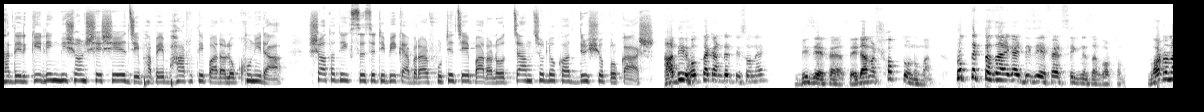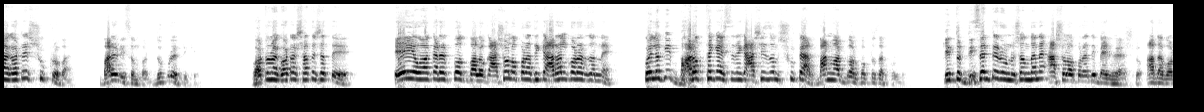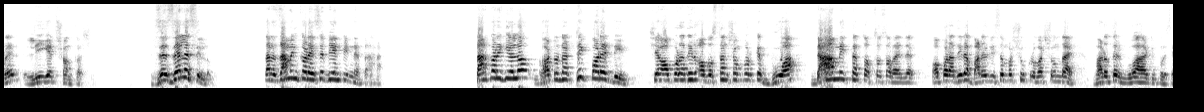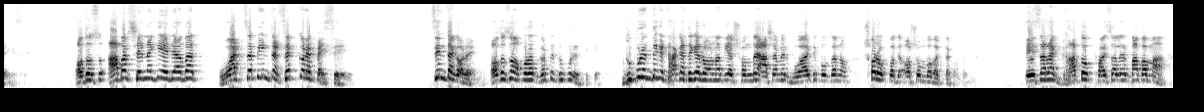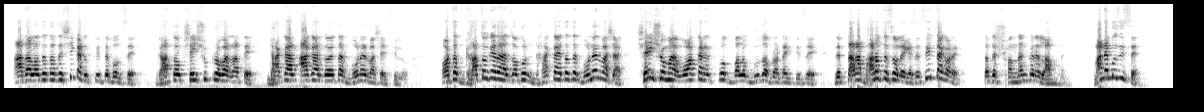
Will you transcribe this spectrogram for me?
হাদের killing mission শেষে যেভাবে ভারতে পালালো খুনিরা, শতাধিক সিসিটিভি ক্যামেরার ফুটেজে বানানো চাঞ্চল্যকর দৃশ্য প্রকাশ। হাদির হত্যাকাণ্ডের পিছনে ডিজিএফআই আছে। এটা আমার শক্ত অনুমান। প্রত্যেকটা জায়গায় ডিজিএফআই এর সিগনেচার বর্তমান। ঘটনা ঘটে শুক্রবার, বারোই ডিসেম্বর, দুপুরের দিকে। ঘটনা ঘটার সাথে সাথে এই ওয়াকারের পথ বালক আসল অপরাধীকে আড়াল করার জন্য কইল কি, ভারত থেকে আসছে নাকি আশি জন শুটার, বানোয়াট গল্প প্রচার করল। কিন্তু ডিসেন্টের অনুসন্ধানে আসল অপরাধী বের হয়ে আসলো, আদাবরের লিগের সন্ত্রাসী। যে জেলে ছিল, তারা জামিন করাইছে বিএনপির নেতা। তারপরে কি হলো? ঘটনার ঠিক পরের দিন সে অপরাধীর অবস্থান সম্পর্কে ভুয়া, ডাহা মিথ্যা তথ্য ছড়ায় যে অপরাধীরা বারোই ডিসেম্বর শুক্রবার সন্ধ্যায় ভারতের গুয়াহাটি পৌঁছে গেছে। অথচ আবার সে নাকি এটা আবার হোয়াটসঅ্যাপ ইন্টারসেপ্ট করে পাইছে। চিন্তা করেন, অথচ অপরাধ ঘটে দুপুরের দিকে। দুপুরের দিকে ঢাকা থেকে রওনা দিয়া সন্ধ্যায় আসামের গুয়াহাটি পৌঁছানো সড়ক পথে অসম্ভব একটা ঘটনা। এছাড়া ঘাতক ফয়সালের বাবা মা আদালতে তাদের স্বীকারোক্তিতে বলছে, ঘাতক সেই শুক্রবার রাতে ঢাকার আগারগয়ে তার বোনের বাসায় ছিল। অর্থাৎ ঘাতকেরা যখন ঢাকায় তাদের বোনের বাসায়, সেই সময় ওয়াকারের পথ বালক গুজব রটাইতেছে যে তারা ভারতে চলে গেছে, চিন্তা করেন, তাদের সন্ধান করে লাভ নাই। মানে বুঝিছেন?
